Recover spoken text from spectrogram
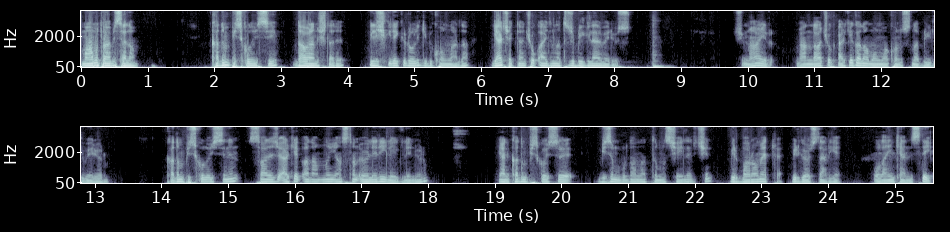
Mahmut abi selam. Kadın psikolojisi, davranışları, ilişkideki rolü gibi konularda gerçekten çok aydınlatıcı bilgiler veriyorsun. Şimdi hayır, ben daha çok erkek adam olma konusunda bilgi veriyorum. Kadın psikolojisinin sadece erkek adamlığı yansıtan öğeleriyle ilgileniyorum. Yani kadın psikolojisi bizim burada anlattığımız şeyler için bir barometre, bir gösterge. Olayın kendisi değil.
